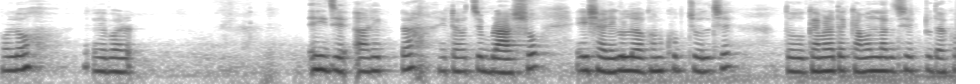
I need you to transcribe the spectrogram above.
হলো, এবার এই যে আরেকটা, এটা হচ্ছে ব্রাশও। এই শাড়িগুলো এখন খুব চলছে। তো ক্যামেরাতে কেমন লাগছে একটু দেখো,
